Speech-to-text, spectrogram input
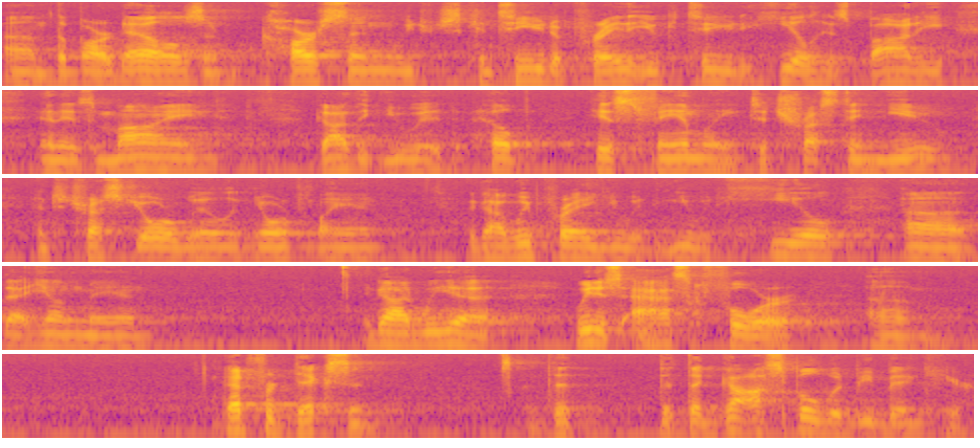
um, the Bardells and Carson. We just continue to pray that you continue to heal his body and his mind. God, that you would help his family to trust in you and to trust your will and your plan. God, we pray you would, you would heal uh, that young man. God, we, uh, we just ask for, um, God, for Dixon, that, that the gospel would be big here.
